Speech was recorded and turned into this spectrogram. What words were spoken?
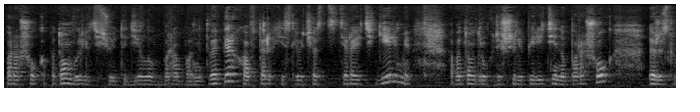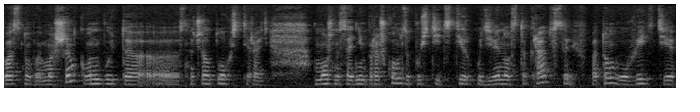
порошок, а потом вылить все это дело в барабан. Это во-первых. А во-вторых, если вы часто стираете гелями, а потом вдруг решили перейти на порошок, даже если у вас новая машинка, он будет э, сначала плохо стирать. Можно с одним порошком запустить стирку 90 градусов, потом вы увидите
